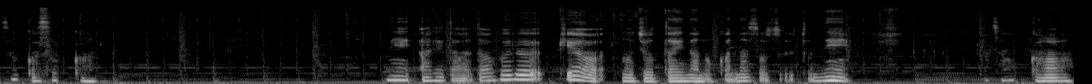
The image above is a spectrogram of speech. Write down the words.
そっか、そっか。ね、あれだ、ダブルケアの状態なのかな、そうするとね。そっか。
